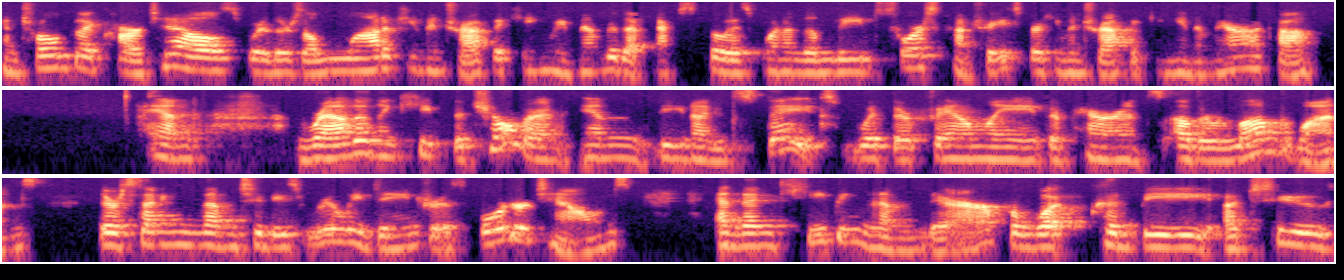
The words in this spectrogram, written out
controlled by cartels, where there's a lot of human trafficking. Remember that Mexico is one of the lead source countries for human trafficking in America. And rather than keep the children in the United States with their family, their parents, other loved ones, they're sending them to these really dangerous border towns and then keeping them there for what could be a two,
